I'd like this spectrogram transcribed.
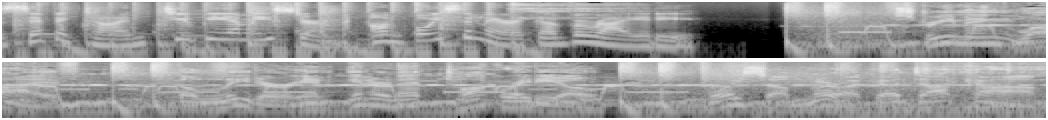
Pacific Time, 2 p.m. Eastern on Voice America Variety. Streaming live, the leader in Internet Talk Radio, voiceamerica.com.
